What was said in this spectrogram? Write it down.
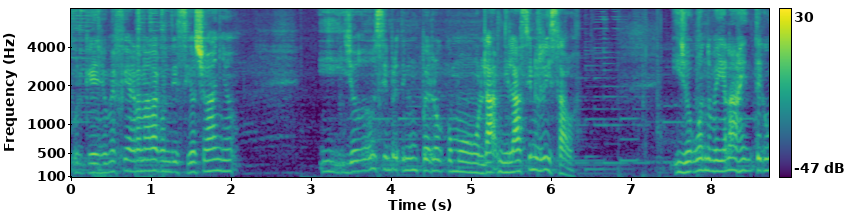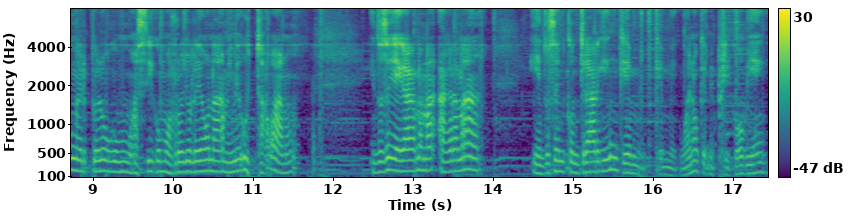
Porque yo me fui a Granada con 18 años y yo siempre tenía un pelo como la- ni lacio ni rizado. Y yo cuando veía a la gente con el pelo como así, como rollo leona, a mí me gustaba, ¿no? Entonces llegué a Granada, a Granada y entonces encontré a alguien que, que me, bueno, que me explicó bien.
